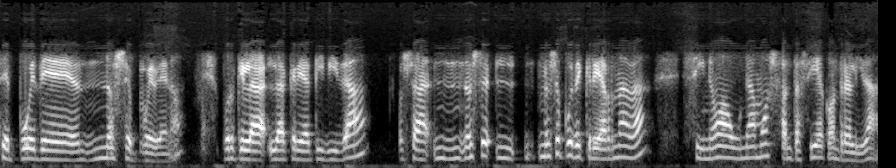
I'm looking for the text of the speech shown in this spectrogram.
se puede, no se puede, ¿no? Porque la, creatividad, o sea, no se, no se puede crear nada si no aunamos fantasía con realidad.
